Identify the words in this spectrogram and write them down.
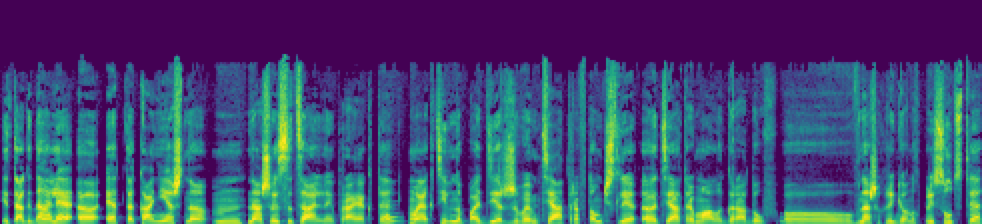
и так далее, это, конечно, наши социальные проекты. Мы активно поддерживаем театры, в том числе театры малых городов в наших регионах присутствия.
